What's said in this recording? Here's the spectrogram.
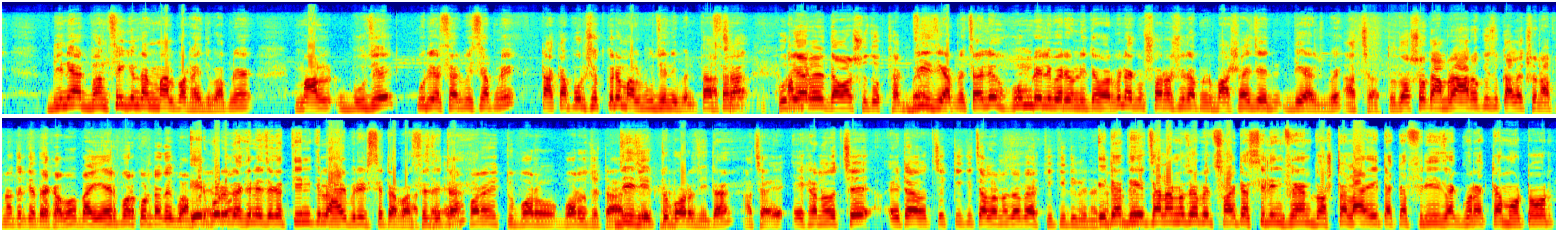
বিনা অ্যাডভান্সেই কিন্তু আমি মাল পাঠাই দেবো। আপনি মাল বুঝে কুরিয়ার সার্ভিসে আপনি টাকা পরিশোধ করে মাল বুঝে নেবেন। তাছাড়া কুরিয়ারে দেওয়ার সুযোগ থাকবে। জি জি আপনি চাইলে হোম ডেলিভারিও নিতে পারবেন একদম সরাসরি আপনার বাসায় যে দিয়ে আসবে। আচ্ছা তো দর্শক আমরা আরও কিছু কালেকশন আপনাদেরকে দেখাবো। ভাই এরপর কোনটা দেখব আমরা? এরপরে দেখেন এই জায়গায় তিন কিলো হাইব্রিড সেট আছে আচ্ছা, যেটা। এরপরে একটু বড় বড় যেটা জি জি একটু বড় যেটা। আচ্ছা এখানে হচ্ছে এটা হচ্ছে কি কি চালানো যাবে আর কি কি দিবেন এটা? এটা দিয়ে চালানো যাবে ছয়টা সিলিং ফ্যান দশটা লাইট একটা ফ্রিজ এক ঘরে একটা মোটর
